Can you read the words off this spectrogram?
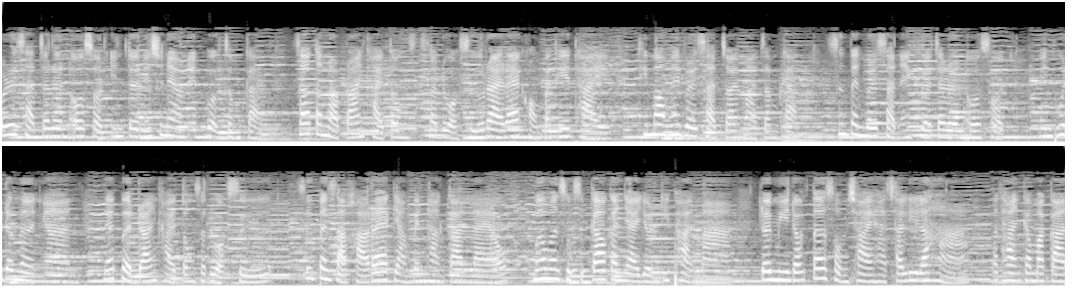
บริษัทเจริญโอสถ International Network จำกัด เจ้าตำรับร้านขายตรงสะดวกซื้อรายแรกของประเทศไทย ที่มอบให้บริษัทจอยหมาจำกัด ซึ่งเป็นบริษัทในเครือเจริญโอสถ เป็นผู้ดำเนินงาน ได้เปิดร้านขายตรงสะดวกซื้อ ซึ่งเป็นสาขาแรกอย่างเป็นทางการแล้ว เมื่อวันศุกร์ 19 กันยายนที่ผ่านมา โดยมีดร สมชายหัชลีละหา ประธานกรรมการ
